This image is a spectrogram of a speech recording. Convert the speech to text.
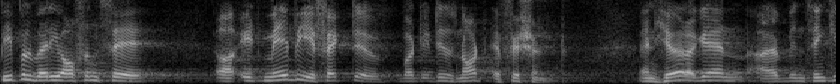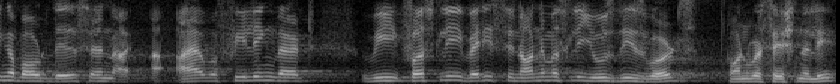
people very often say, uh, it may be effective, but it is not efficient. And here again, I've been thinking about this and I, I have a feeling that we firstly very synonymously use these words conversationally.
